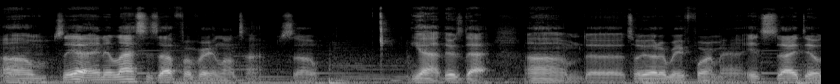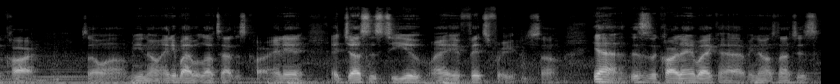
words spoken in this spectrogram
um, so yeah, and it lasts up for a very long time. So yeah, there's that. Um, the Toyota RAV4, man, it's the ideal car. So um, you know, anybody would love to have this car, and it adjusts to you, right? It fits for you. So yeah, this is a car that anybody can have. You know, it's not just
